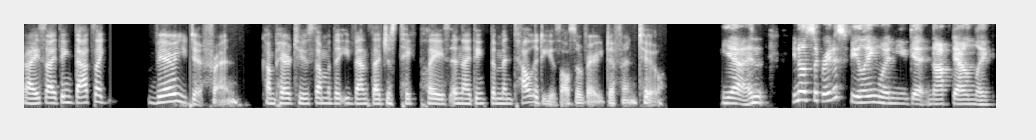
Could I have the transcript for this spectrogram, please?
Right. So I think that's like very different compared to some of the events that just take place. And I think the mentality is also very different too. Yeah. And, you know, it's the greatest feeling when you get knocked down, like,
